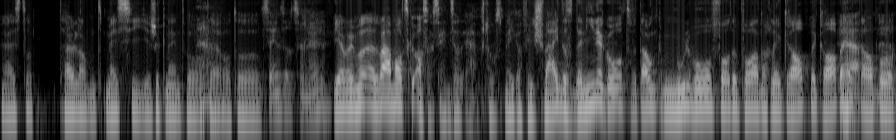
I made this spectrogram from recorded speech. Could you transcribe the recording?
wie heißt der? Thailand, Messi ist schon genannt worden. Ja, oder, sensationell. Ja, also, also sensationell, am Schluss mega viel Schwein, dass er dann reingeht, dank dem Maulwurf oder vorher noch ein bisschen graben, graben ja, hat, aber ja.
